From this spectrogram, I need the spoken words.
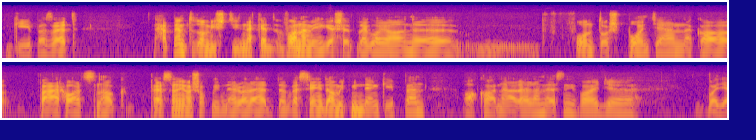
gépezet. Hát nem tudom, Isti, neked van-e még esetleg olyan fontos pontja ennek a párharcnak? Persze nagyon sok mindenről lehet beszélni, de amit mindenképpen akarnál elemezni, vagy, vagy,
